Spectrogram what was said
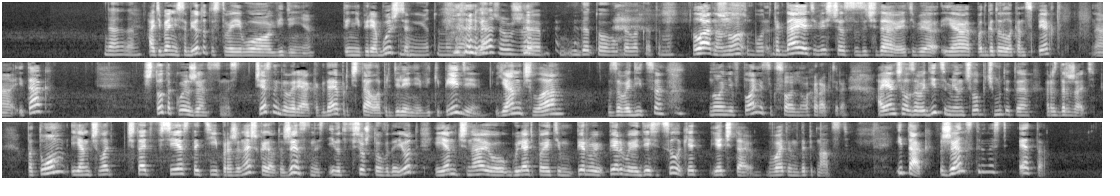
Да, да, да. А тебя не собьет это с твоего видения? Ты не переобуешься? Нет, у меня. Я же уже готова была к этому. Ладно, ну тогда я тебе сейчас зачитаю. Я тебе я подготовила конспект. А, итак, что такое женственность? Честно говоря, когда я прочитала определение в Википедии, я начала заводиться но не в плане сексуального характера. А я начала заводиться, меня начало почему-то это раздражать. Потом я начала читать все статьи про, знаешь, когда вот женственность, и вот все, что выдает, и я начинаю гулять по этим, первые, первые 10 ссылок я, я читаю, бывает иногда 15. Итак, женственность — это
